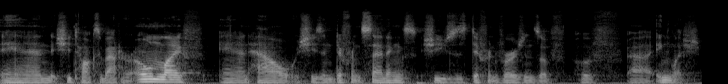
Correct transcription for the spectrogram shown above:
and she talks about her own life and how she's in different settings. She uses different versions of of uh, English.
